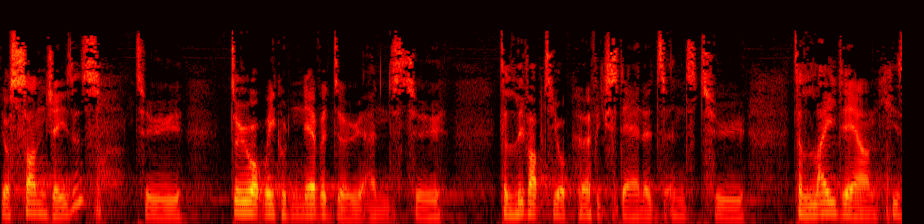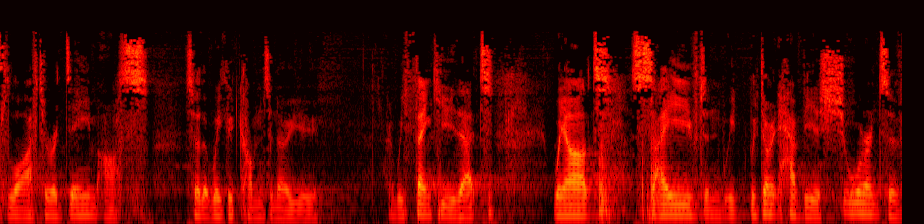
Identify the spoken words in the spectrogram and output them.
your Son Jesus to do what we could never do and to to live up to your perfect standards and to, to lay down his life to redeem us so that we could come to know you. And we thank you that we aren't saved and we, we don't have the assurance of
